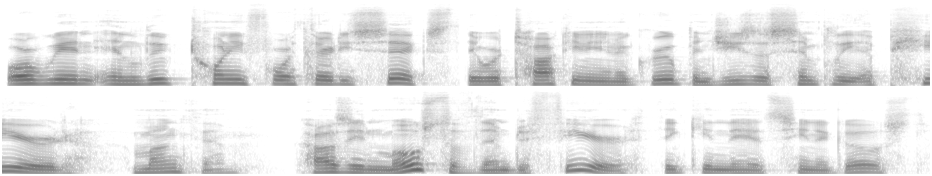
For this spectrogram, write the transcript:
Or when in Luke 24:36 they were talking in a group and Jesus simply appeared among them, causing most of them to fear, thinking they had seen a ghost.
